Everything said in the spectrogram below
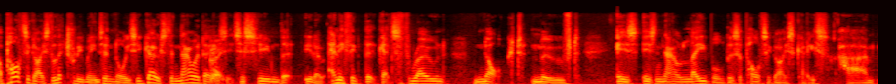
a poltergeist literally means a noisy ghost, and nowadays Right. it's assumed that you know anything that gets thrown, knocked, moved is is now labelled as a poltergeist case. Um,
